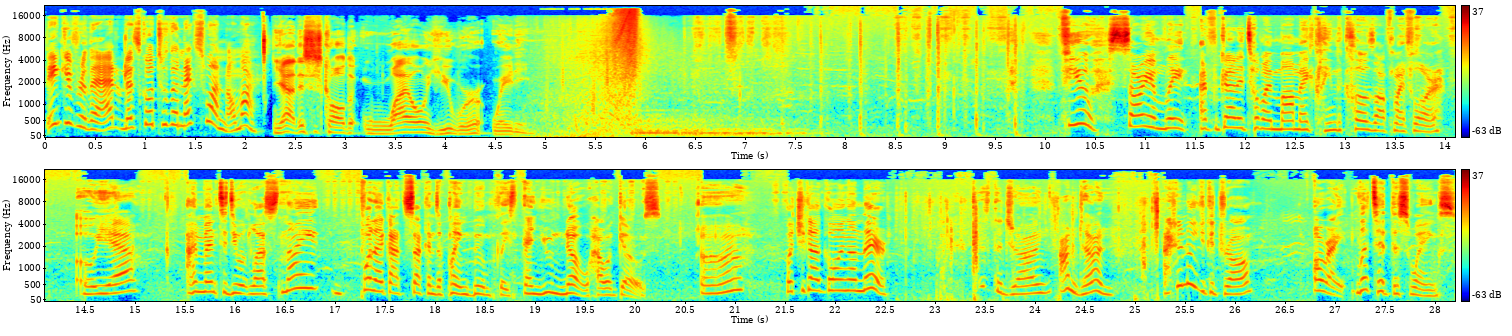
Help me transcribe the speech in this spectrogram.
Thank you for that. Let's go to the next one, Omar. Yeah, this is called While You Were Waiting. Phew, sorry I'm late. I forgot I told my mom I'd clean the clothes off my floor. Oh, yeah? I meant to do it last night, but I got sucked into playing Boom Please, and you know how it goes. Uh huh. What you got going on there? Just the drawing. I'm done. I didn't know you could draw. All right, let's hit the swings.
